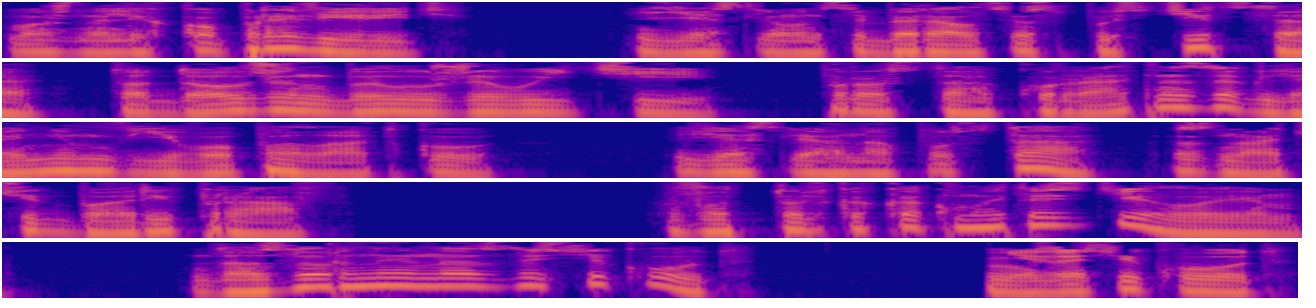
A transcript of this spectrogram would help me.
«Можно легко проверить. Если он собирался спуститься, то должен был уже уйти. Просто аккуратно заглянем в его палатку. Если она пуста, значит Барри прав. Вот только как мы это сделаем? Дозорные нас засекут. Не засекут.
